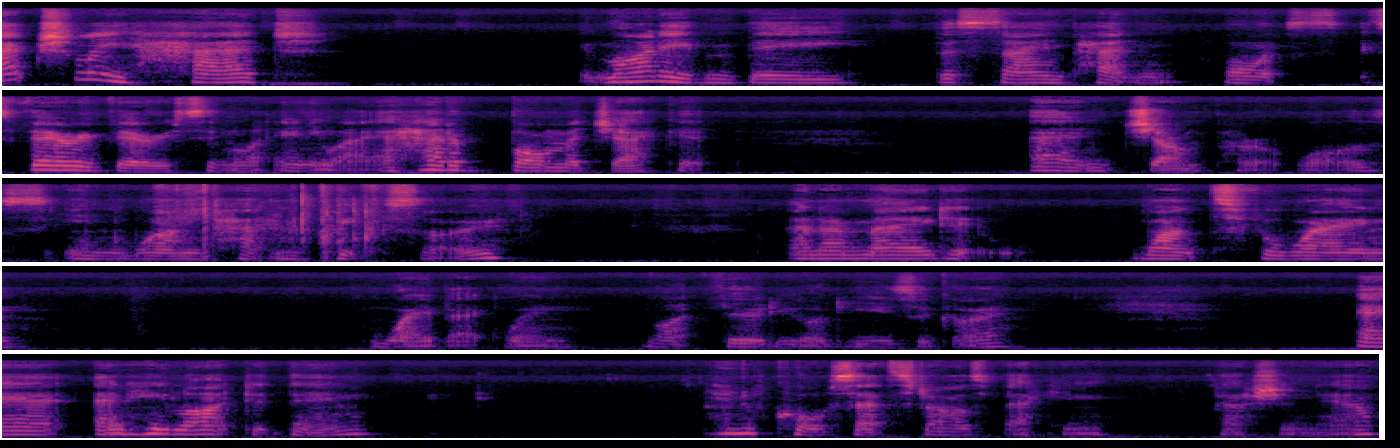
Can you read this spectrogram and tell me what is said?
actually had, it might even be the same pattern. Or it's it's very very similar anyway. I had a bomber jacket and jumper it was in one pattern sew and I made it once for Wayne way back when like 30 odd years ago. And, and he liked it then and of course that style's back in fashion now.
